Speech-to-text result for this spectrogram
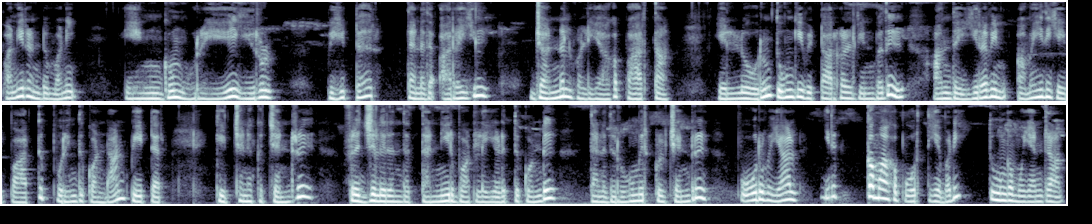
பனிரெண்டு மணி. எங்கும் ஒரே இருள். பீட்டர் தனது அறையில் ஜன்னல் வழியாக பார்த்தான். எல்லோரும் தூங்கிவிட்டார்கள் என்பது அந்த இரவின் அமைதியை பார்த்து புரிந்து கொண்டான் பீட்டர். கிச்சனுக்கு சென்று ஃப்ரிட்ஜில் இருந்த தண்ணீர் பாட்டிலை எடுத்துக்கொண்டு தனது ரூமிற்குள் சென்று போர்வையால் இறுக்கமாக போர்த்தியபடி தூங்க முயன்றான்.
